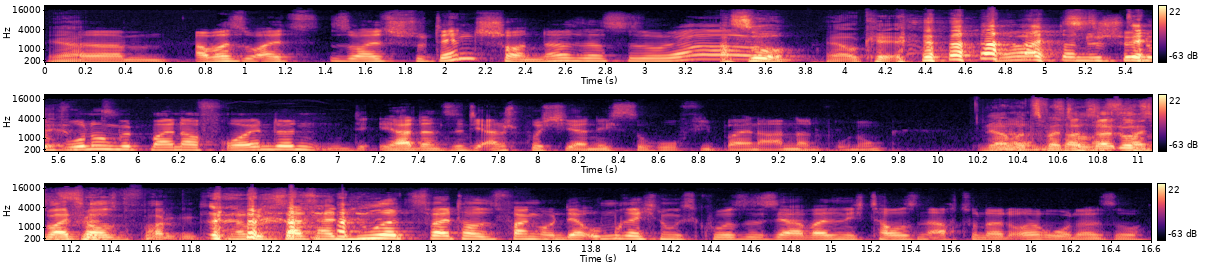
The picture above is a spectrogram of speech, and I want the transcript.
Ja. Ähm, aber so als, so als Student schon, ne? Dass du so, ja, Ach so, ja, okay. ja, hab dann eine schöne Wohnung mit meiner Freundin. Ja, dann sind die Ansprüche ja nicht so hoch wie bei einer anderen Wohnung. ja, aber Das heißt 2000 halt nur Franken 2000 Franken. Aber du zahlst halt nur 2000 Franken und der Umrechnungskurs ist ja, weiß nicht, 1800 Euro oder so.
